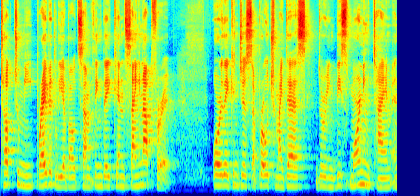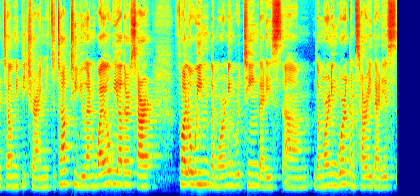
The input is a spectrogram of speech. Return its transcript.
talk to me privately about something, they can sign up for it. Or they can just approach my desk during this morning time and tell me, teacher, I need to talk to you. And while the others are following the morning routine that is um, the morning work, I'm sorry, that is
